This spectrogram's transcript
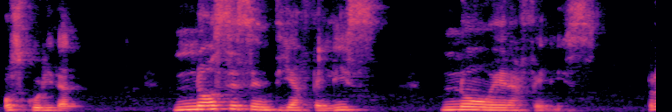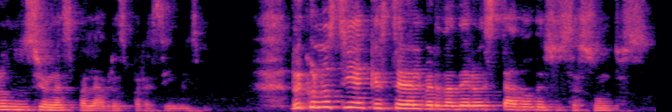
Oscuridad. No se sentía feliz, no era feliz, pronunció las palabras para sí mismo. Reconocía que este era el verdadero estado de sus asuntos.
